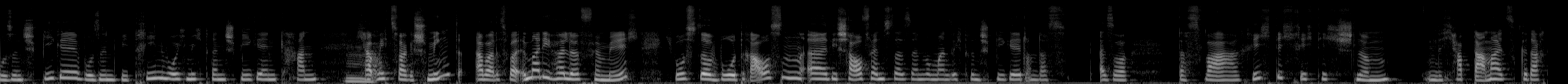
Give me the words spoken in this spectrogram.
wo sind Spiegel, wo sind Vitrinen, wo ich mich drin spiegeln kann. Mhm. Ich habe mich zwar geschminkt, aber das war immer die Hölle für mich. Ich wusste, wo draußen äh, die Schaufenster sind, wo man sich drin spiegelt und das, also das war richtig, richtig schlimm. Und ich habe damals gedacht,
